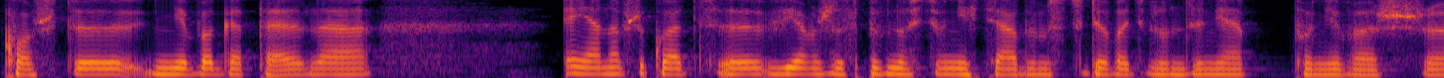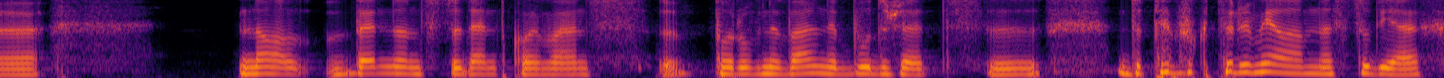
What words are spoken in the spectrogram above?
koszty niebagatelne, ja na przykład y, wiem, że z pewnością nie chciałabym studiować w Londynie, ponieważ y, no, będąc studentką i mając porównywalny budżet do tego, który miałam na studiach,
